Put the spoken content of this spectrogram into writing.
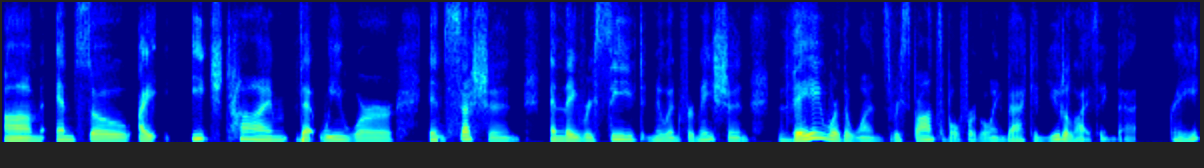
Um, and so I each time that we were in session and they received new information, they were the ones responsible for going back and utilizing that. Right.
